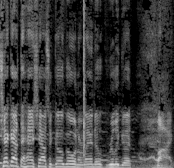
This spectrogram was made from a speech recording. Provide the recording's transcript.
check out the Hash House at Go Go in Orlando. Really good. Bye.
